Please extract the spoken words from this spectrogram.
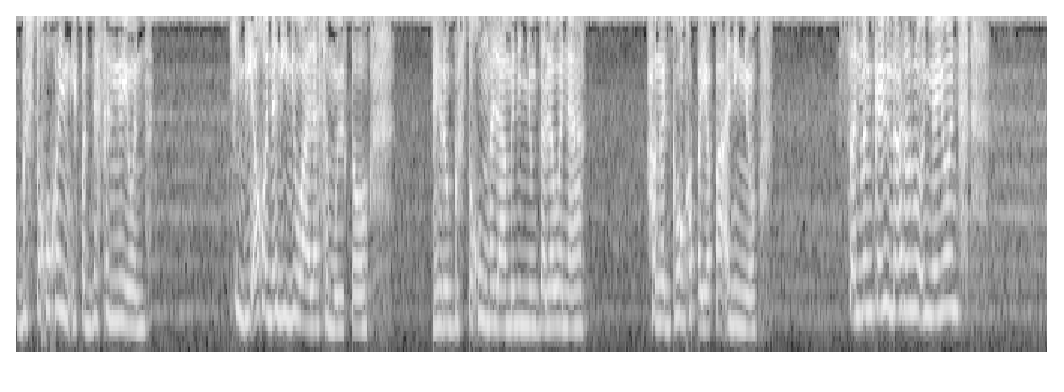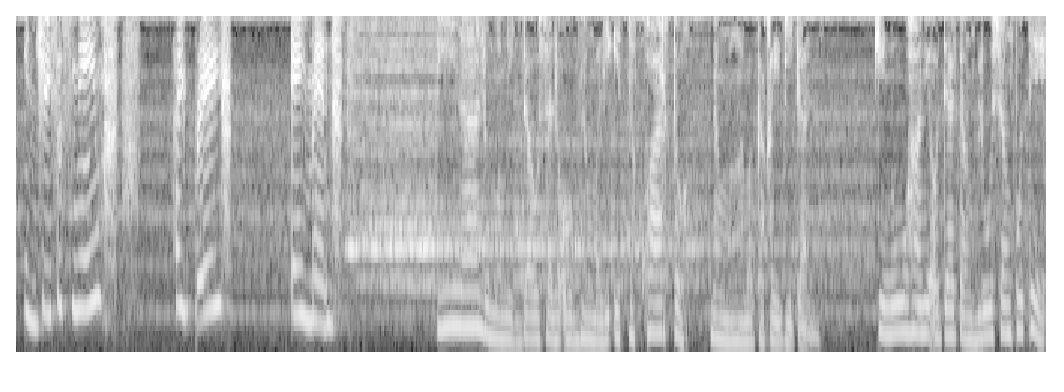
gusto ko kayong ipagdasal ngayon. Hindi ako naniniwala sa multo, pero gusto kong malaman ninyong dalawa na hangad ko ang kapayapaan ninyo. Saan man kayo naroon ngayon? In Jesus' name, I pray. Amen. Tila lumamig daw sa loob ng maliit na kwarto ng mga magkakaibigan. Kinuha ni Odette ang blusang puti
